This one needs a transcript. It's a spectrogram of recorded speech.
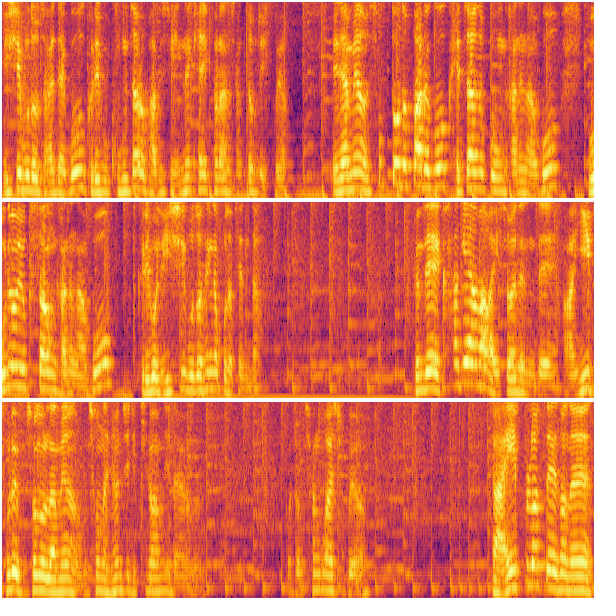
리시브도 잘 되고 그리고 공짜로 받을 수 있는 캐릭터라는 장점도 있고요. 왜냐면 속도도 빠르고 괴짜 속공 가능하고 무료 육성 가능하고 그리고 리시브도 생각보다 된다. 근데 카게야마가 있어야 되는데 아, 이 둘을 붙여놓으려면 엄청난 현질이 필요합니다, 여러분. 좀 참고하시고요. 자, A 플러스에서는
